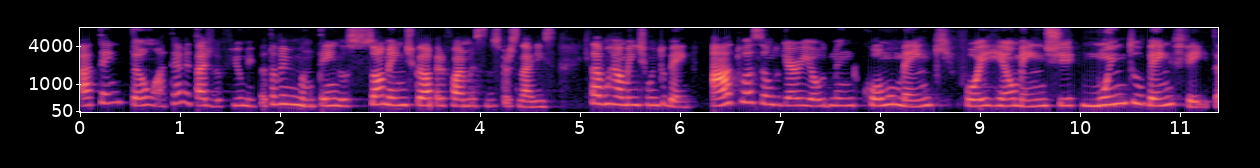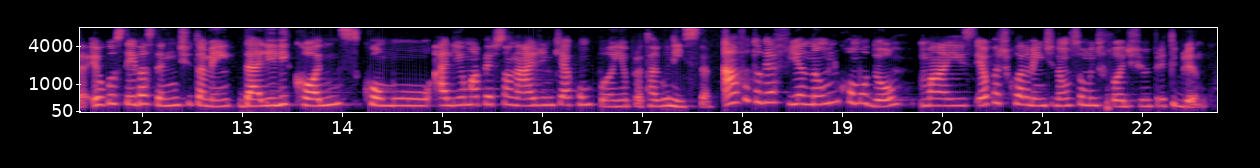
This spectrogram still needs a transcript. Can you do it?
Até então, até a metade do filme, eu tava me mantendo somente pela performance dos personagens que estavam realmente muito bem. A atuação do Gary Oldman como Mank foi realmente muito bem feita. Eu gostei bastante também da Lily Collins como ali uma personagem que acompanha o protagonista. A fotografia não me incomodou, mas eu particularmente não sou muito fã de filme preto e branco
